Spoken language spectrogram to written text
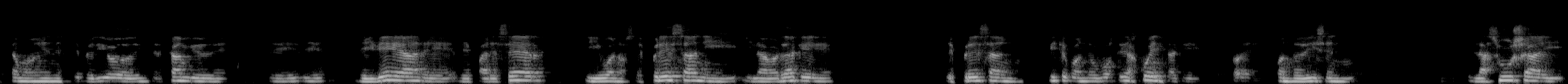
estamos en este periodo de intercambio de, ideas, de, parecer, y bueno, se expresan y, la verdad que se expresan, viste, cuando vos te das cuenta que cuando dicen la suya y,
